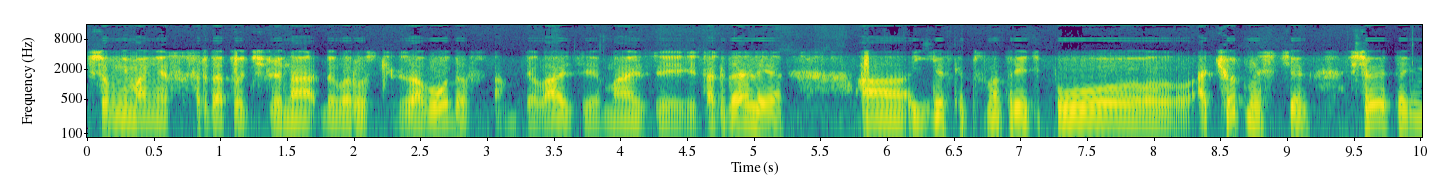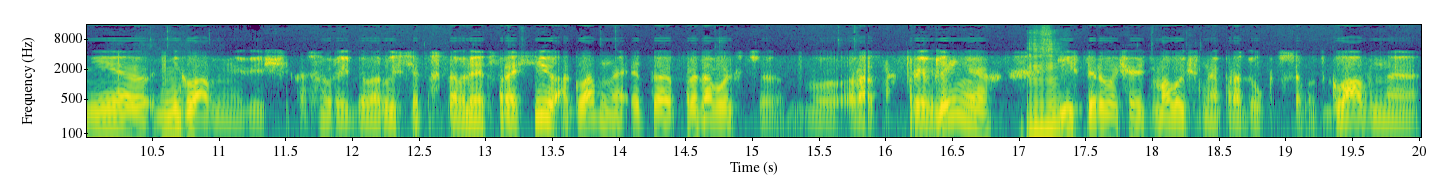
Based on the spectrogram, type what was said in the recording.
все внимание сосредоточили на белорусских заводах, там, Белазе, Мазе и так далее, а если посмотреть по отчетности, все это не, не главные вещи, которые Белоруссия поставляет в Россию, а главное это продовольствие в разных проявлениях и в первую очередь молочная продукция. Вот главное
